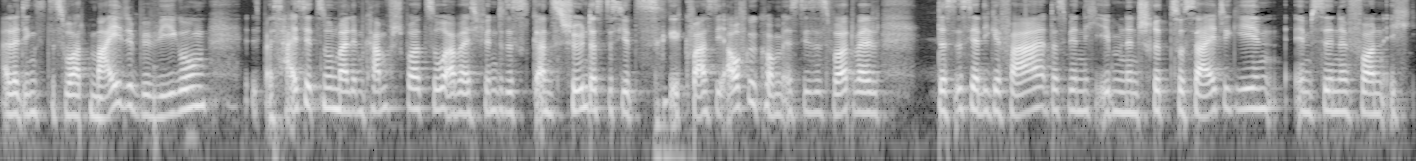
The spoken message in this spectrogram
Allerdings das Wort Meidebewegung, das heißt jetzt nun mal im Kampfsport so, aber ich finde das ganz schön, dass das jetzt quasi aufgekommen ist, dieses Wort, weil das ist ja die Gefahr, dass wir nicht eben einen Schritt zur Seite gehen im Sinne von, ich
